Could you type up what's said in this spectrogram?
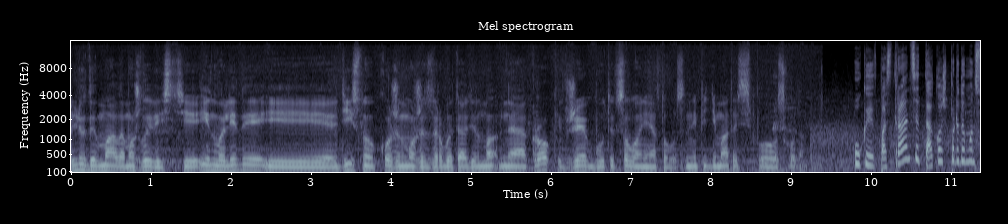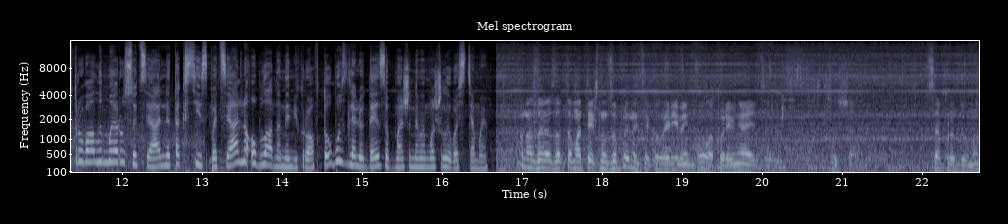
люди мали можливість і інваліди, і дійсно кожен може зробити один е, крок і вже бути в салоні автобуса, не підніматись по сходам. У Київпастранці також продемонстрували меру соціальне таксі, спеціально обладнаний мікроавтобус для людей з обмеженими можливостями. Вона зараз автоматично зупиниться, коли рівень пола порівняється з площадкою. Все продумано.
